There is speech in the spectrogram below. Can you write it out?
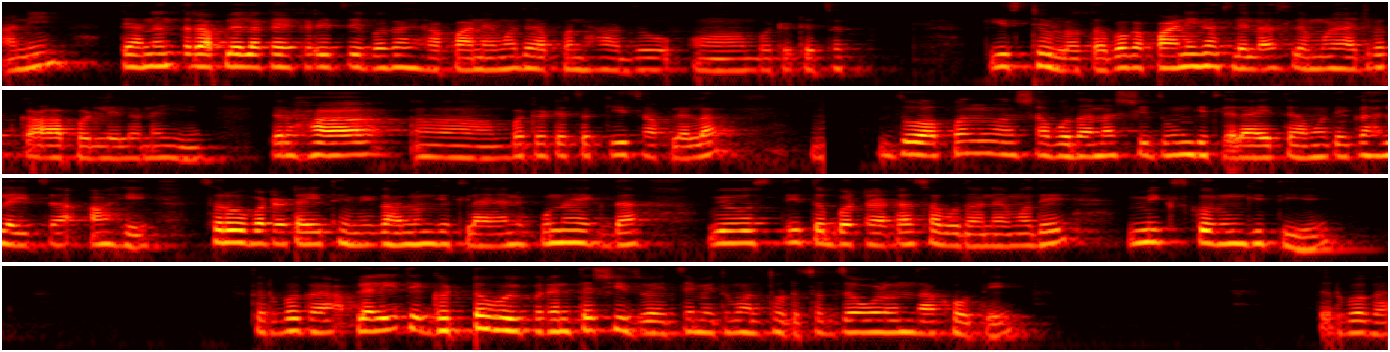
आणि त्यानंतर आपल्याला काय करायचं आहे बघा ह्या पाण्यामध्ये आपण हा जो बटाट्याचा केस ठेवला होता बघा पाणी घातलेलं असल्यामुळे अजिबात काळा पडलेला नाही आहे तर हा बटाट्याचा केस आपल्याला जो आपण साबुदाणा शिजवून घेतलेला आहे त्यामध्ये घालायचा आहे. सर्व बटाटा इथे मी घालून घेतला आहे आणि पुन्हा एकदा व्यवस्थित बटाटा साबुदाण्यामध्ये मिक्स करून घेते आहे तर बघा आपल्याला इथे घट्ट होईपर्यंत शिजवायचं मी तुम्हाला थोडंसं जवळून दाखवते. तर बघा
